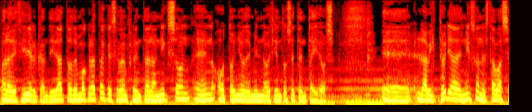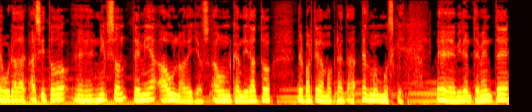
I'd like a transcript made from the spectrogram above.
para decidir el candidato demócrata que se va a enfrentar a Nixon en otoño de 1972. Eh, la victoria de Nixon estaba asegurada. Así todo, eh, Nixon temía a uno de ellos, a un candidato del Partido Demócrata, Edmund Muskie. Eh, evidentemente,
